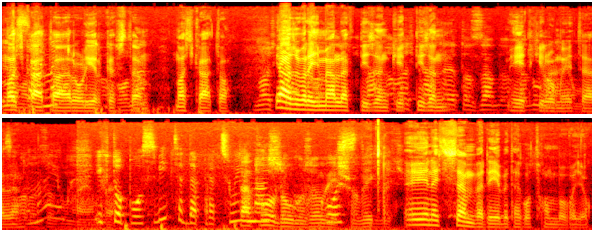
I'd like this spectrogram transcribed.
Nagykátáról érkeztem. Nagykáta. Nagy- Jászberény mellett 12, Nagy- 17 Nagykáta за- за 7 Дунаєм. кілометрів. За Дунаєм. І хто по освіті, де працює Та наш hol dolgozol és гость? a végzett? Én egy szenvedélybeteg otthonban vagyok.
